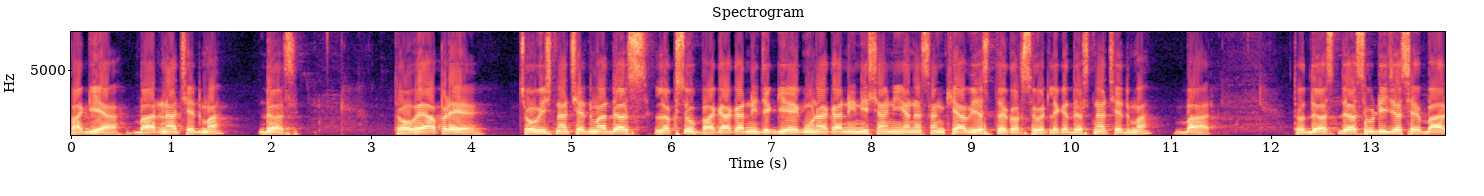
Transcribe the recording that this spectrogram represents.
ભાગ્યા બારના છેદમાં દસ. તો હવે આપણે ચોવીસના છેદમાં દસ લખશું, ભાગાકારની જગ્યાએ ગુણાકારની નિશાની અને સંખ્યા વ્યસ્ત કરશું, એટલે કે દસના છેદમાં બાર. તો દસ દસ ઉડી જશે બાર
